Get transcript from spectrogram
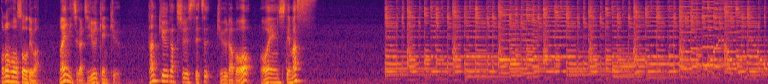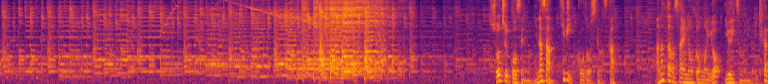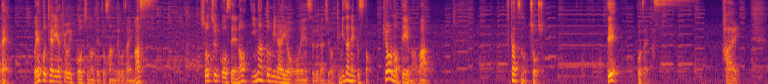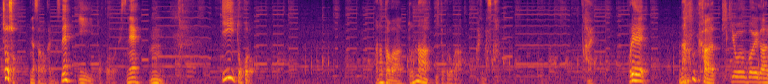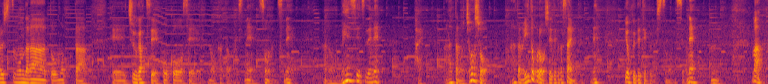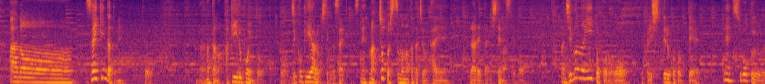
この放送では毎日が自由研究探究学習施設 Q ラボを応援してます。小中高生の皆さん日々行動してますか？あなたの才能と思いを唯一無二の生き方へ。親子キャリア教育コーチのデトさんでございます。小中高生の今と未来を応援するラジオ君 the NEXT。今日のテーマは2つの長所。でございます。はい。長所。皆さんわかりますね。いいところですね。うん。いいところ。あなたはどんないいところがありますか？はい。これなんか聞き覚えがある質問だなと思った、えー、中学生高校生の方はですね。そうなんですね。あの面接でねはいあなたの長所あなたのいいところを教えてくださいみたいなねよく出てくる質問ですよね。うん。まああのー、最近だとねこうあなたのアピールポイントを自己 PR をしてくださいとかですね、まあ、ちょっと質問の形は変えられたりしてますけど、まあ、自分のいいところをやっぱり知ってることってねすごく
